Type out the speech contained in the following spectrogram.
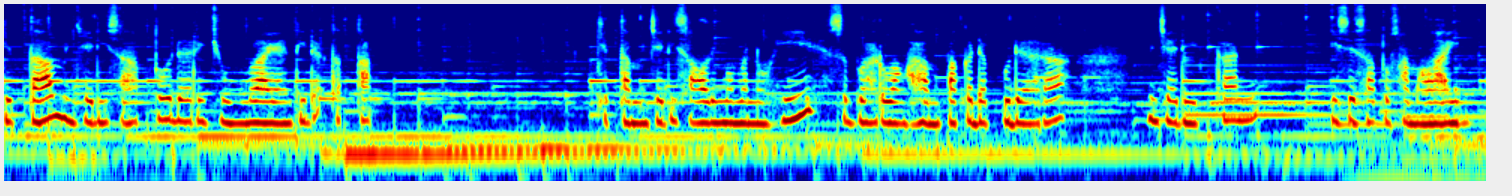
Kita menjadi satu dari jumlah yang tidak tetap. Kita menjadi saling memenuhi sebuah ruang hampa kedap udara menjadikan isi satu sama lain.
